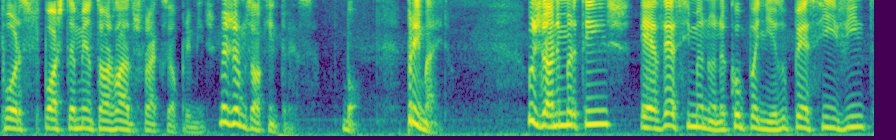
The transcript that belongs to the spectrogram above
pôr supostamente aos lados fracos e oprimidos. Mas vamos ao que interessa. Bom, primeiro, o Jerónimo Martins é a 19 companhia do PSI 20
